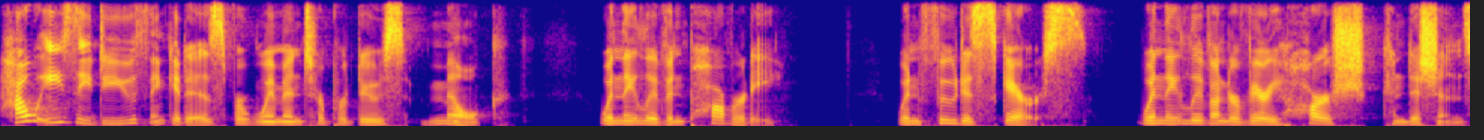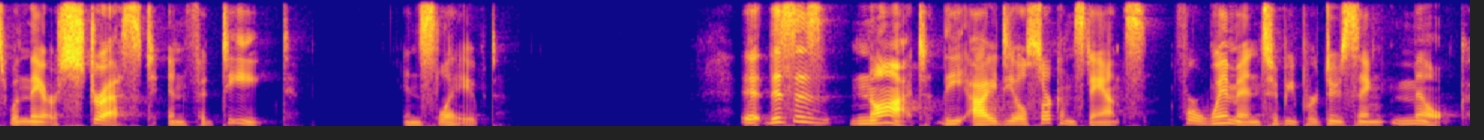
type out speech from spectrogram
how easy do you think it is for women to produce milk when they live in poverty, when food is scarce, when they live under very harsh conditions, when they are stressed and fatigued, enslaved. This is not the ideal circumstance for women to be producing milk.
